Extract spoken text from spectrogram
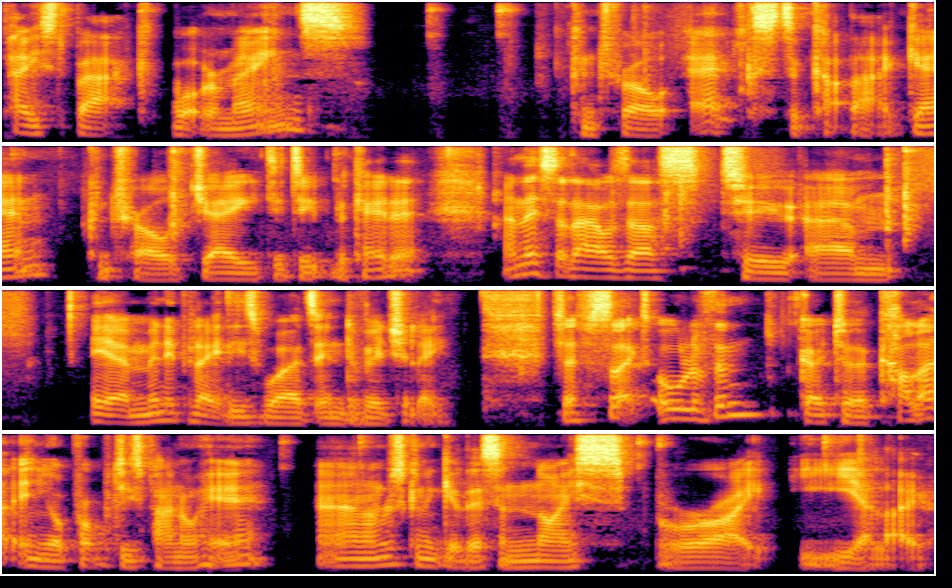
paste back what remains. Control X to cut that again, Control J to duplicate it. And this allows us to um, yeah, manipulate these words individually. So select all of them, go to the color in your properties panel here, and I'm just going to give this a nice bright yellow.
